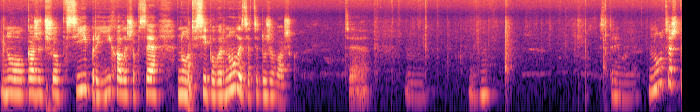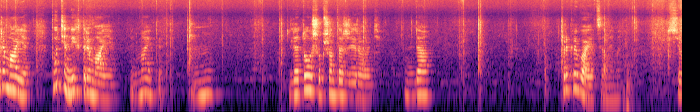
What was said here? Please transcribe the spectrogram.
Ну, кажуть, щоб всі приїхали, щоб все, ну, от всі повернулися, це дуже важко. Це. Угу. Стримує. Ну, це ж тримає. Путін їх тримає. Понимаєте? Угу. Для того, щоб шантажувати. Да. Прикривається ними. Все.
